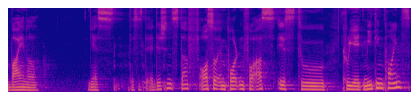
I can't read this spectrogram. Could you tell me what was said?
vinyl. Yes, this is the edition stuff. Also important for us is to create meeting points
